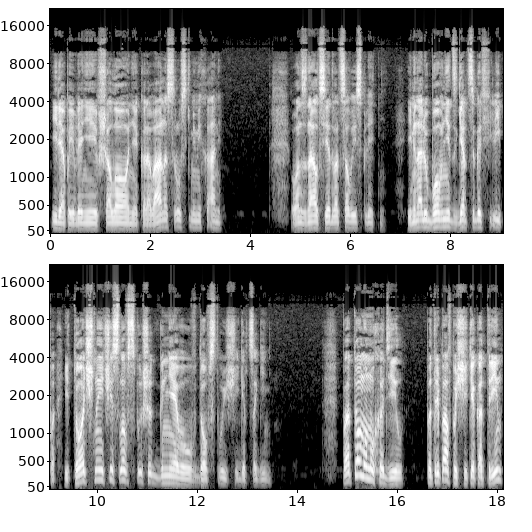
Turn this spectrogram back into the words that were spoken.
или о появлении в Шалоне каравана с русскими мехами. Он знал все дворцовые сплетни, имена любовниц герцога Филиппа и точное число вспышек гнева у вдовствующей герцогини. Потом он уходил, потрепав по щеке Катрин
